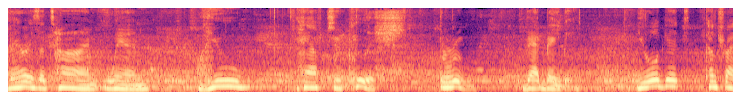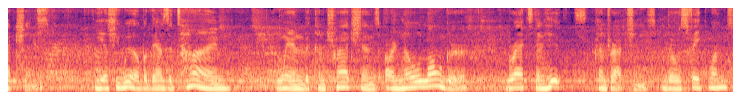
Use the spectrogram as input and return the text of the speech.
There is a time when you have to push through that baby. You'll get contractions. Yes, you will, but there's a time when the contractions are no longer Braxton Hicks contractions, those fake ones,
